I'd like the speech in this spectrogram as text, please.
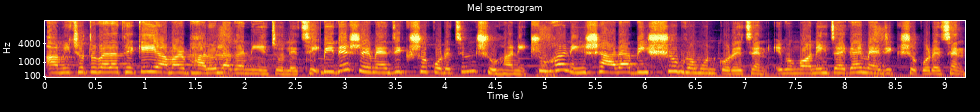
আমি ছোটবেলা থেকেই আমার ভালো লাগা নিয়ে চলেছি। বিদেশে ম্যাজিক শো করেছেন সুহানি। সুহানি সারা বিশ্ব ভ্রমণ করেছেন এবং অনেক জায়গায় ম্যাজিক শো করেছেন।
